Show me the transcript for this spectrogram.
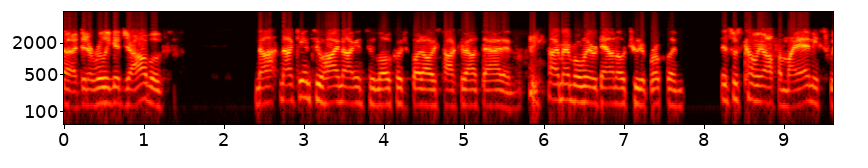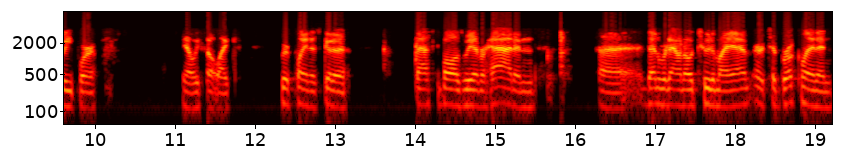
uh, did a really good job of not not getting too high, not getting too low. Coach Bud always talked about that, and I remember when we were down 0-2 to Brooklyn. This was coming off a Miami sweep where you know we felt like we were playing as good a basketball as we ever had, and uh, then we're down 0-2 to Miami or to Brooklyn, and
